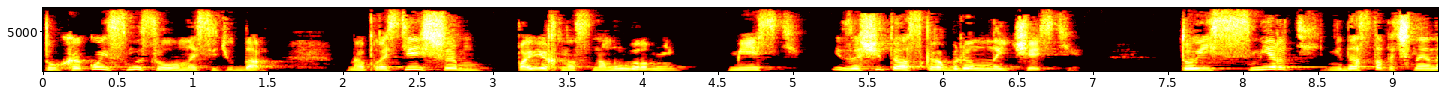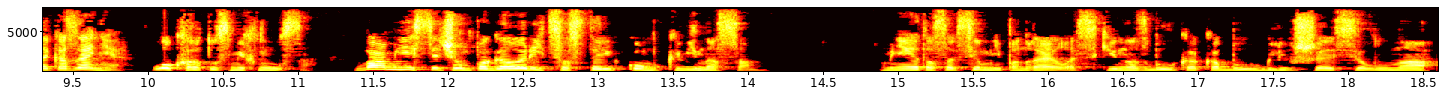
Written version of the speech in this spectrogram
то какой смысл наносить удар? На простейшем поверхностном уровне месть и защита оскорбленной чести. То есть смерть – недостаточное наказание? Локхарт усмехнулся. Вам есть о чем поговорить со стариком Квиносом. Мне это совсем не понравилось. Квинос был как обуглившаяся луна,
